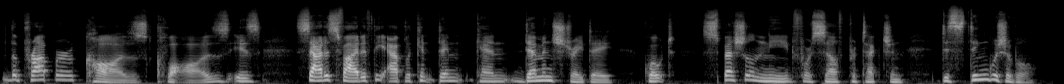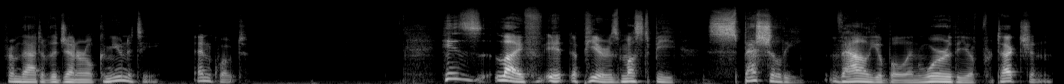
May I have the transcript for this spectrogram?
The proper cause clause is satisfied if the applicant can demonstrate a, quote, special need for self protection distinguishable from that of the general community. His life, it appears, must be specially valuable and worthy of protection.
